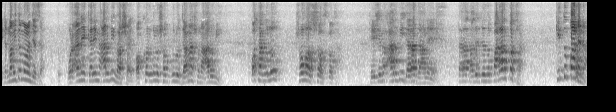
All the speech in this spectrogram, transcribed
এটা নামই তো মজেজা। তো কোরআনে কারিম আরবি ভাষায় অক্ষরগুলো সবগুলো জানা শোনা আরবি। কথাগুলো সহজ সহজ কথা। সেই হিসেবে আরবি যারা জানে, তারা তাদের জন্য পারার কথা। কিন্তু পারে না।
